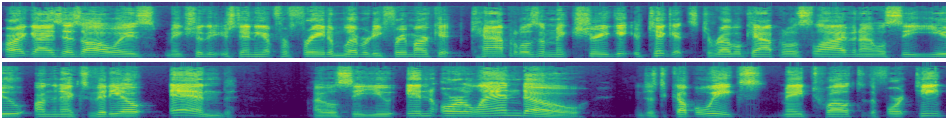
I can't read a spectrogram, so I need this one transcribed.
All right, guys, as always, make sure that you're standing up for freedom, liberty, free market capitalism. Make sure you get your tickets to Rebel Capitalist Live, and I will see you on the next video. And I will see you in Orlando in just a couple weeks, May 12th to the 14th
